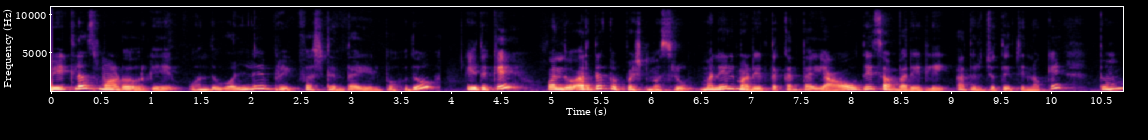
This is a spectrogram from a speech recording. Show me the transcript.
ವೆಯ್ಟ್ ಲಾಸ್ ಮಾಡೋರಿಗೆ ಒಂದು ಒಳ್ಳೆ ಬ್ರೇಕ್ಫಾಸ್ಟ್ ಅಂತ ಹೇಳ್ಬಹುದು. ಇದಕ್ಕೆ ಒಂದು ಅರ್ಧ ಕಪ್ಪಷ್ಟು ಮೊಸರು, ಮನೇಲಿ ಮಾಡಿರ್ತಕ್ಕಂಥ ಯಾವುದೇ ಸಾಂಬಾರು ಇರಲಿ, ಅದ್ರ ಜೊತೆ ತಿನ್ನೋಕ್ಕೆ ತುಂಬ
